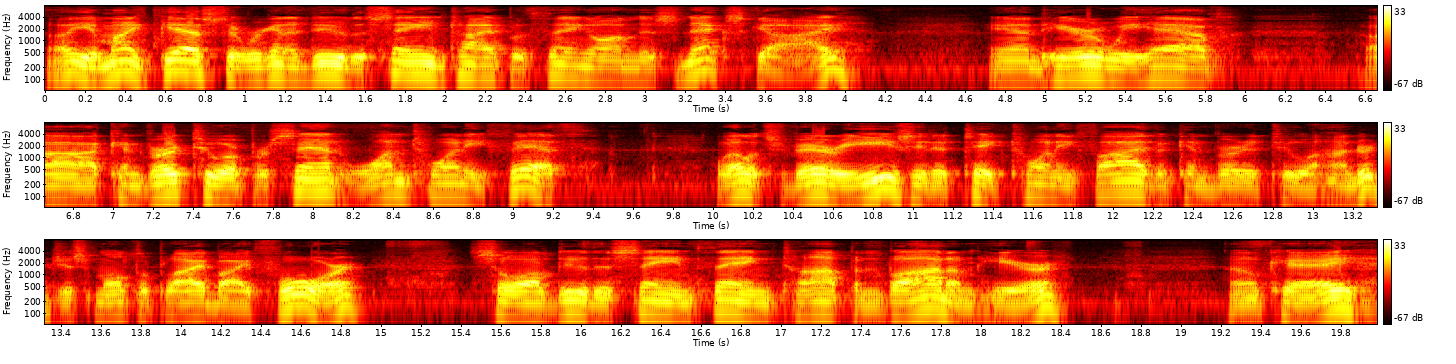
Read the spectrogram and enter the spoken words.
Well, you might guess that we're going to do the same type of thing on this next guy. And here we have uh, convert to a percent, 125th. Well, it's very easy to take 25 and convert it to 100. Just multiply by 4. So I'll do the same thing top and bottom here. Okay.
